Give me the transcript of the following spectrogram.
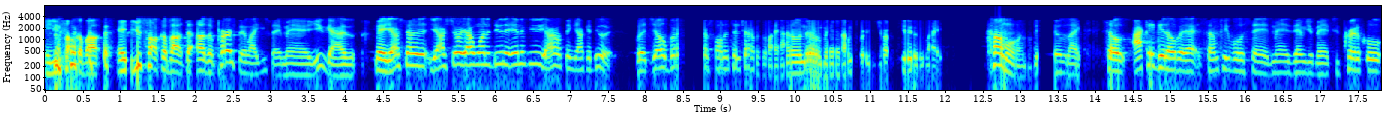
and you talk about and you talk about the other person. Like you say, man, you guys, man, y'all sure y'all sure y'all want to do the interview? Y'all don't think y'all can do it. But Joe Burrow falling into the trap. Like I don't know, man. I'm pretty drunk too. Like, come on, dude. Like, so I could get over that. Some people say, man, Zim, you're being too critical.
